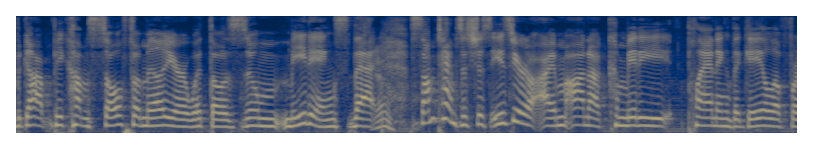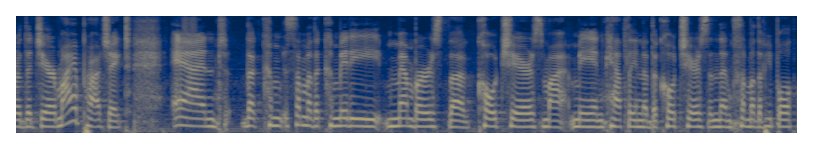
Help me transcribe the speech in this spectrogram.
become so familiar with those Zoom meetings that Yeah. sometimes it's just easier. I'm on a committee planning the gala for the Jeremiah project, and the com- some of the committee members, the co-chairs, my, me and Kathleen are the co-chairs, and then some of the people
